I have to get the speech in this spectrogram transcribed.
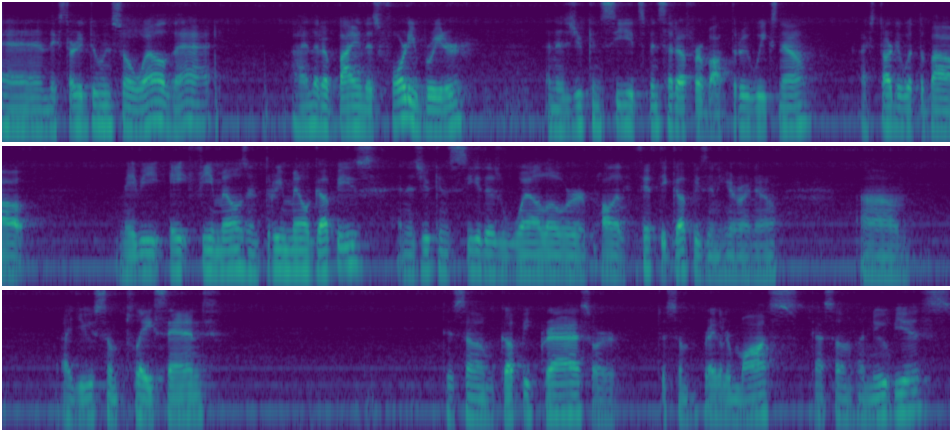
and they started doing so well that I ended up buying this 40 breeder. And as you can see it's been set up for about three weeks now. I started with about maybe eight females and three male guppies. And as you can see there's well over probably 50 guppies in here right now. Um, I used some play sand did some guppy grass or just some regular moss got some Anubias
